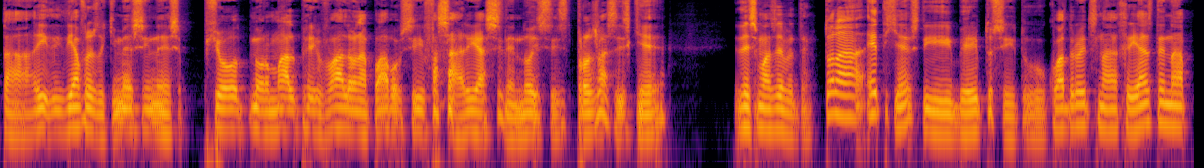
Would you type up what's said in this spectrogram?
τα, οι διάφορες δοκιμές είναι σε πιο normal περιβάλλον από άποψη φασαρίας, συνεννόησης, πρόσβασης και δεν συμμαζεύεται. Τώρα έτυχε στην περίπτωση του Quadroids να χρειάζεται να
